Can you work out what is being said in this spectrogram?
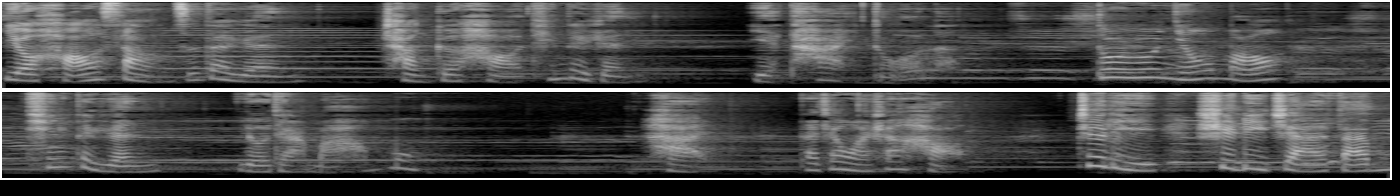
有好嗓子的人，唱歌好听的人也太多了，多如牛毛，听的人有点麻木。嗨。大家晚上好，这里是励志 FM，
